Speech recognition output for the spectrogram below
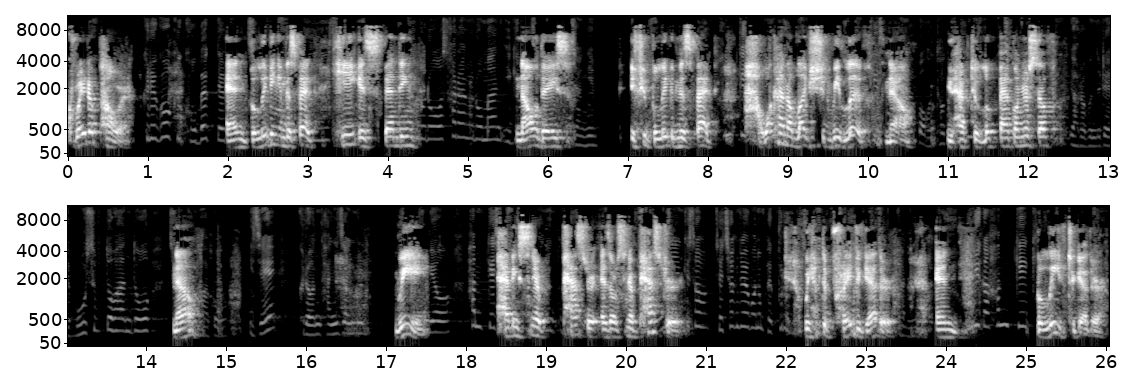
greater power. And believing in this fact, he is spending nowadays. If you believe in this fact, how, what kind of life should we live now? You have to look back on yourself. Now, we, having senior pastor as our senior pastor, we have to pray together and believe together.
